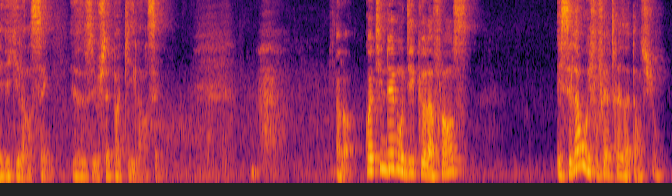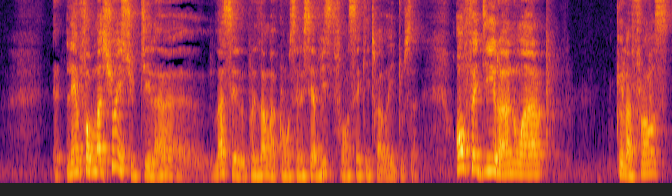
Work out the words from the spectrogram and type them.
Il dit qu'il enseigne. Je ne sais pas qui il enseigne. Alors, Kwatinde nous dit que la France, et c'est là où il faut faire très attention, L'information est subtile. Hein. Là, c'est le président Macron, c'est les services français qui travaillent tout ça. On fait dire à un noir que la France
